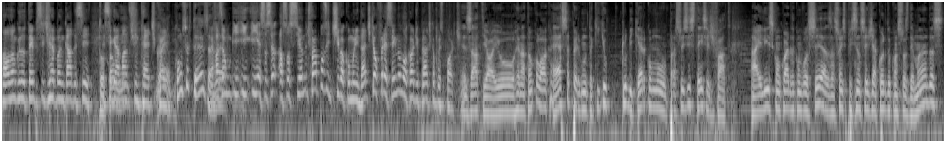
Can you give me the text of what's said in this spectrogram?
Ao longo do tempo, se tiver bancado esse, esse gramado sintético aí. É, com certeza. Vai fazer É. um, e, e- e associa- associando de forma positiva a comunidade que é oferecendo um local de prática pro esporte. Exato, e, ó, e o Renatão coloca essa pergunta aqui que o clube quer como para sua existência de fato. A Elis concorda com você, as ações precisam ser de acordo com as suas demandas.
